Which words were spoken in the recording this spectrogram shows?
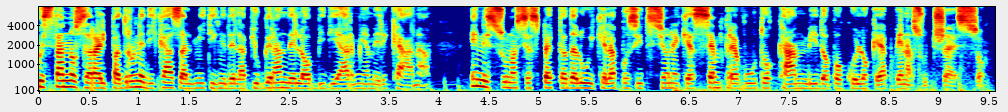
Quest'anno sarà il padrone di casa al meeting della più grande lobby di armi americana e nessuno si aspetta da lui che la posizione che ha sempre avuto cambi dopo quello che è appena successo.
